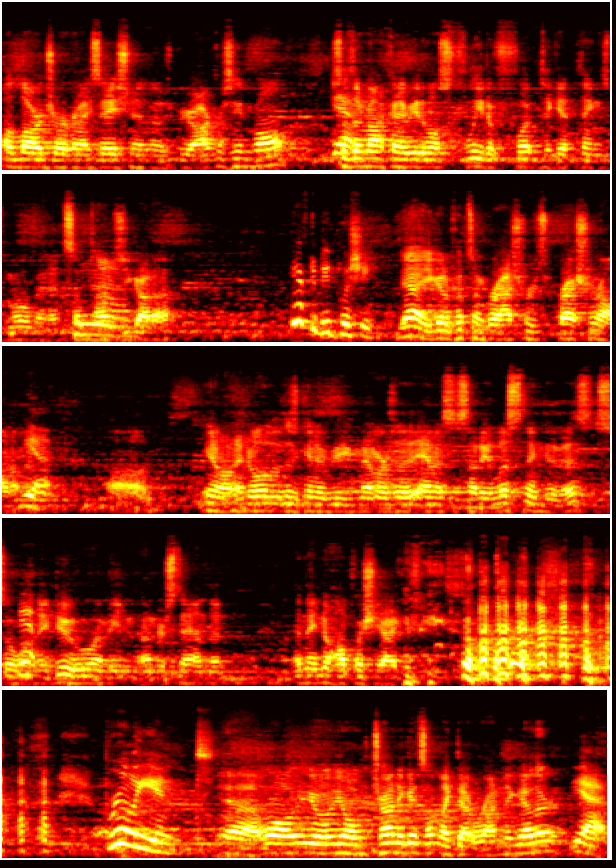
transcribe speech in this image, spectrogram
a large organization and there's bureaucracy involved, so Yeah. they're not gonna be the most fleet of foot to get things moving, and sometimes No. you gotta, You have to be pushy. yeah, you gotta put some grassroots pressure on them. Yeah. Um, you know, and I know that there's going to be members of the MS Society listening to this, so when Yeah. they do, I mean, understand that, and they know how pushy I can be. Brilliant. yeah, well, you know, you know, trying to get something like that run together. Yeah.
